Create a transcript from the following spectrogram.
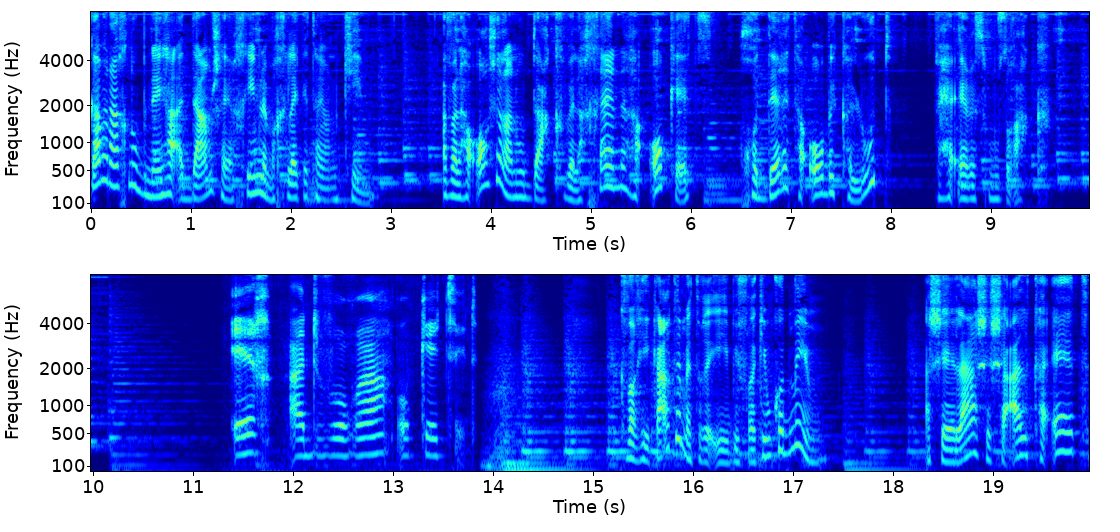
גם אנחנו בני האדם שייכים למחלקת היונקים. אבל האור שלנו דק, ולכן העוקץ חודר את האור בקלות והארס מוזרק. איך הדבורה עוקצת? כבר הכרתם את ראי בפרקים קודמים. השאלה ששאל כעת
